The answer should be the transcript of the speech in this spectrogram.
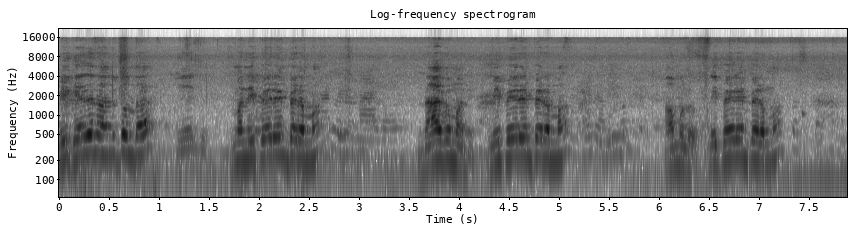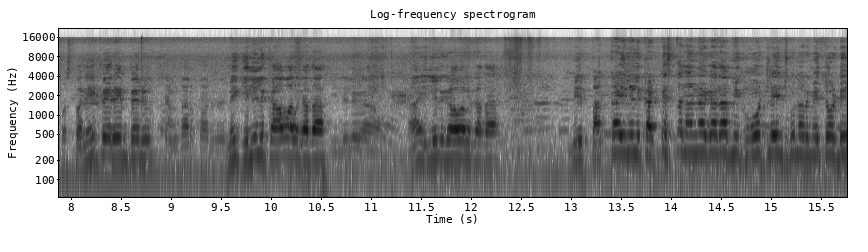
మీకు ఏదైనా అందుతుందా అమ్మ నీ పేరేం పేరమ్మా? నాగమణి. నీ పేరేం పేరమ్మా? అమ్ములు నీ పేరేం పేరమ్మా? పుష్ప. నీ పేరేం పేరు? మీకు ఇల్లులు కావాలి కదా? ఆ, ఇల్లులు కావాలి కదా? మీరు పక్కా ఇల్లులు కట్టిస్తానన్నా కదా మీకు ఓట్లు వేయించుకున్నారు మీతోటి?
